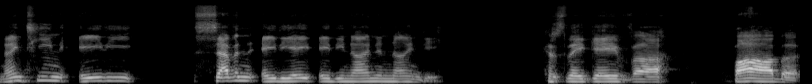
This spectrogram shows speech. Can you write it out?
1987, 88, 89, and 90 because they gave uh, Bob, a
